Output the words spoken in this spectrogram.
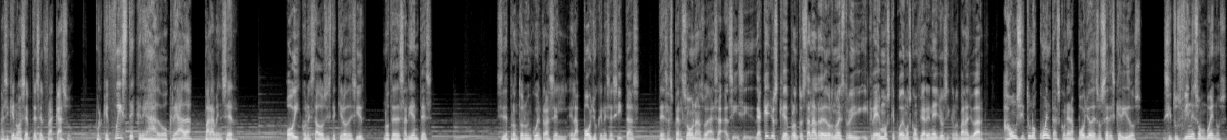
Así que no aceptes el fracaso, porque fuiste creado o creada para vencer. Hoy con esta dosis te quiero decir no te desalientes. Si de pronto no encuentras el, apoyo que necesitas de esas personas o de, sí, sí, de aquellos que de pronto están alrededor nuestro y, y creemos que podemos confiar en ellos y que nos van a ayudar, aun si tú no cuentas con el apoyo de esos seres queridos, si tus fines son buenos,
